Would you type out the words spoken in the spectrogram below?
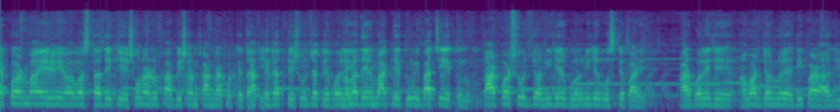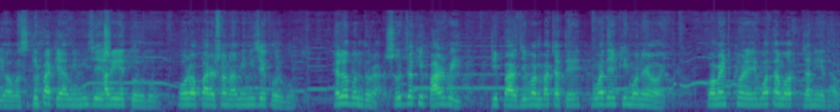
এরপর মায়ের এই অবস্থা দেখে সোনারূপা ভীষণ কান্না করতে থাকে। কাঁদতে কাঁদতে সূর্যকে বলে আমাদের মাকে তুমি বাঁচিয়ে তুলো। তারপর সূর্য নিজের ভুল নিজে বুঝতে পারে আর বলে যে আমার জন্য দীপার আজ এই অবস্থা। দীপাকে আমি নিজে হারিয়ে তুলবো। ওর অপারেশন আমি নিজে করব। হ্যালো বন্ধুরা সূর্য কি পারবে? দীপার জীবন বাঁচাতে তোমাদের কি মনে হয়? কমেন্ট করে মতামত জানিয়ে দাও।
